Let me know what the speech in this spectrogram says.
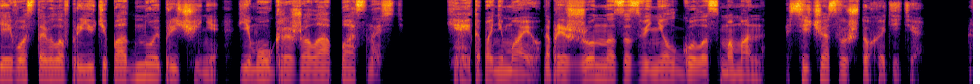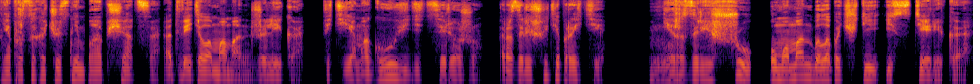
Я его оставила в приюте по одной причине. Ему угрожала опасность». «Я это понимаю», — напряженно зазвенел голос маман. «Сейчас вы что хотите?» «Я просто хочу с ним пообщаться», — ответила мама Анжелика. «Ведь я могу увидеть Сережу. Разрешите пройти?» «Не разрешу!» У маман была почти истерика.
